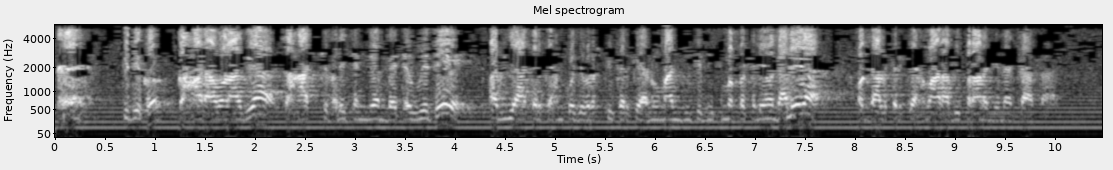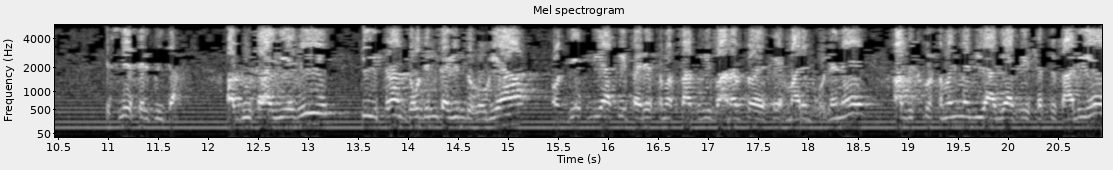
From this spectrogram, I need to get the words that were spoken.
कि देखो, कहाँ रावण आ गया, कहाँ अच्छे भले चंगे हम बैठे हुए थे अब ये आकर के हमको ज़बरदस्ती करके हनुमान जी के बीच में पकड़े में डालेगा। और डाल करके हमारा भी प्राण लेना चाहता है। इसलिए सिर पीटा और दूसरा ये भी कि इतना दो दिन का युद्ध हो गया और देख लिया कि पहले समझता था बानर तो ऐसे हमारे भोजन है। अब इसको समझ में भी आ गया कि शक्तिशाली है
